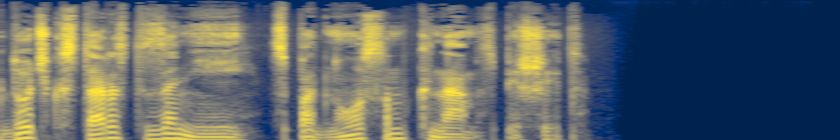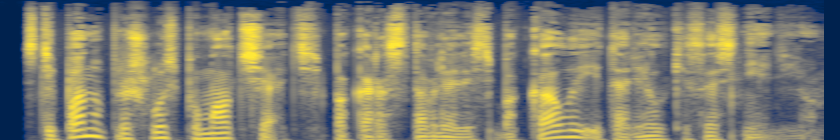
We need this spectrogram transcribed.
а дочка староста за ней, с подносом к нам спешит. Степану пришлось помолчать, пока расставлялись бокалы и тарелки со снедью.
